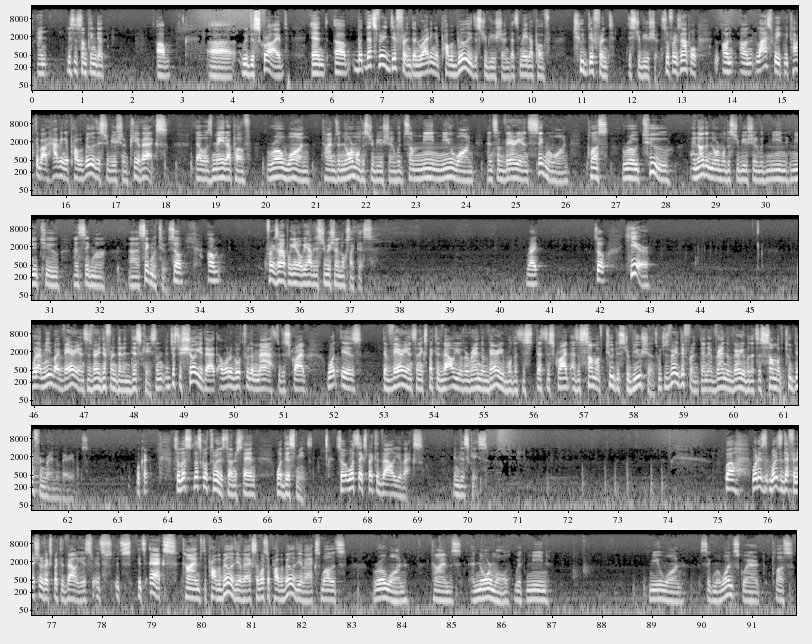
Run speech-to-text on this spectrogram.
And this is something that um, uh, we've described. And, uh, but that's very different than writing a probability distribution that's made up of two different distributions. So for example, on, on last week we talked about having a probability distribution, P of x, that was made up of rho 1 times a normal distribution with some mean mu1 and some variance sigma 1 plus rho 2 another normal distribution with mean mu2 and sigma uh, sigma 2. So um, for example, you know, we have a distribution that looks like this. Right? So here, what I mean by variance is very different than in this case. And just to show you that, I want to go through the math to describe what is the variance and expected value of a random variable that's, that's described as a sum of two distributions, which is very different than a random variable that's a sum of two different random variables. Okay, so let's, let's go through this to understand what this means. So what's the expected value of x in this case? Well, what is, what is the definition of expected value? It's, it's, it's, it's x times the probability of x. And what's the probability of x? Well, it's rho 1 times a normal with mean mu 1 sigma 1 squared plus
